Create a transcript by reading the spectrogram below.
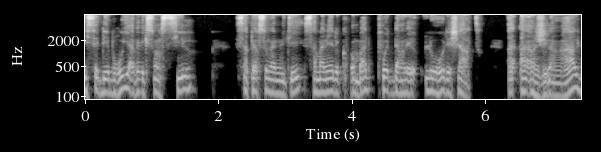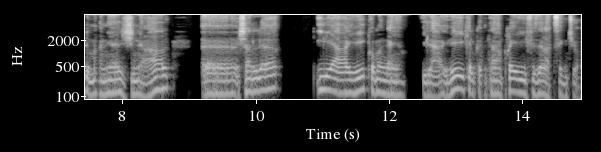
Il se débrouille avec son style, sa personnalité, sa manière de combattre pour être dans le, haut des chartes. En, général, de manière générale, euh, Chandler il est arrivé comme un gagnant. Il est arrivé, quelques temps après, il faisait la ceinture.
